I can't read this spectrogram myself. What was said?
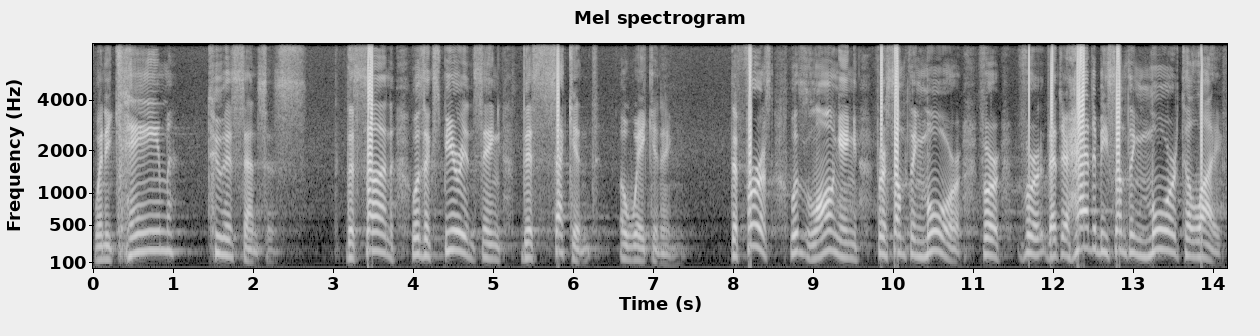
When he came to his senses, the son was experiencing this second awakening. The first was longing for something more, for, for that there had to be something more to life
